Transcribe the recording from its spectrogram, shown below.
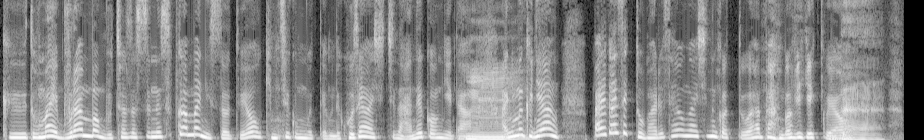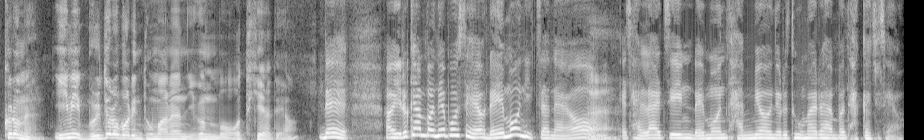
그 도마에 물 한번 묻혀서 쓰는 습관만 있어도요. 김치 국물 때문에 고생하시지는 않을 겁니다. 음. 아니면 그냥 빨간색 도마를 사용하시는 것도 한 방법이겠고요. 네. 그러면 이미 물들어 버린 도마는 이건 뭐 어떻게 해야 돼요? 네. 아, 이렇게 한번 해보세요. 레몬 있잖아요. 네. 그러니까 잘라진 레몬 단면으로 도마를 한번 닦아주세요.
